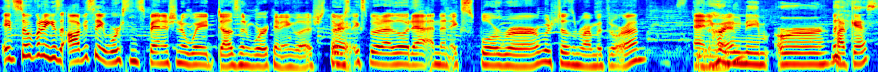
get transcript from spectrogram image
it's so funny because obviously it works in Spanish in a way it doesn't work in English. There's Right. exploradora and then explorer, which doesn't rhyme with Dora. Anyway. Her new name, Ur Marquez.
